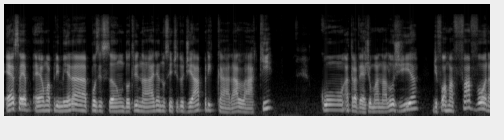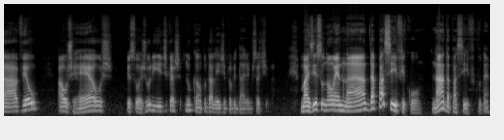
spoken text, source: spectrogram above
essa é, é uma primeira posição doutrinária no sentido de aplicar a LAC com, através de uma analogia de forma favorável aos réus pessoas jurídicas no campo da lei de improbidade administrativa. Mas isso não é nada pacífico, nada pacífico, né?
